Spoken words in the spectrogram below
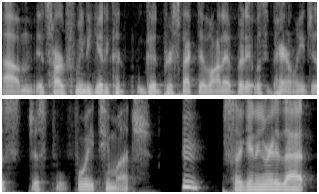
um, it's hard for me to get a good, good perspective on it. But it was apparently just just way too much. Hmm. So getting rid of that.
